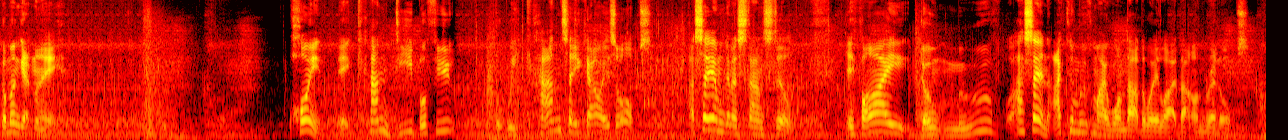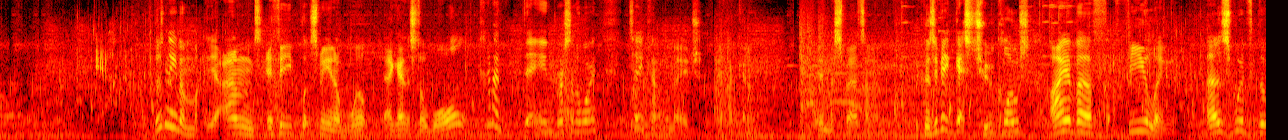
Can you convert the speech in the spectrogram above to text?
Come and get me. Point. It can debuff you, but we can take out its orbs. I say I'm going to stand still. If I don't move... I say I can move my wand out of the way like that on red orbs. Yeah. Doesn't even... yeah, And if he puts me in a will, against a wall, kind of dangerous in a way. Take out the mage, if I can, in my spare time. Because if it gets too close, I have a feeling, as with the...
